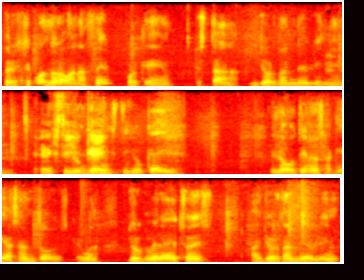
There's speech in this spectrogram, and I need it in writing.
pero es que ¿cuándo lo van a hacer? Porque está Jordan Devlin en, En NXT en UK. NXT UK. Y luego tienes aquí a Santos, que bueno, yo lo que hubiera hecho es a Jordan Devlin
